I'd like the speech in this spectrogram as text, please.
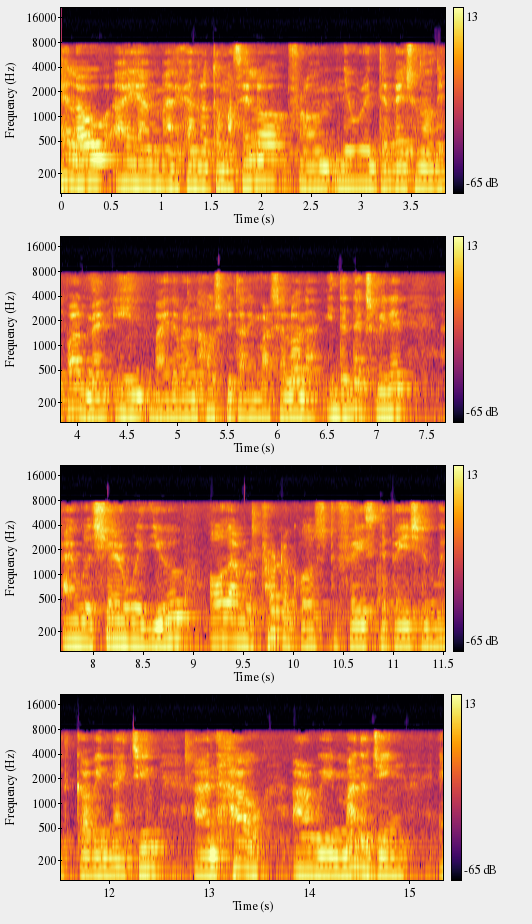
Hello, I am Alejandro Tomasello from Neurointerventional Department in Vall Hospital in Barcelona. In the next minute, I will share with you all our protocols to face the patient with COVID-19 and how are we managing uh,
